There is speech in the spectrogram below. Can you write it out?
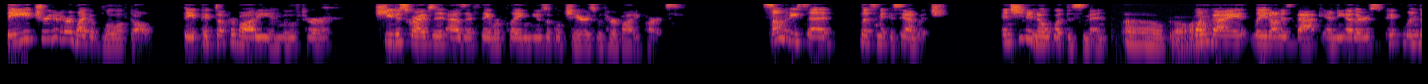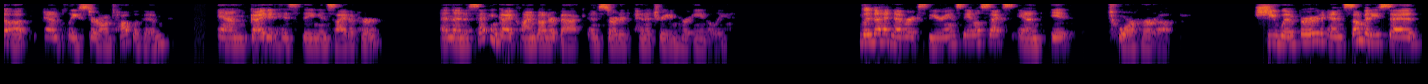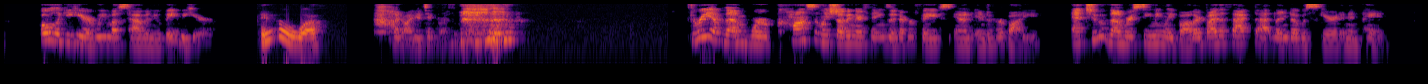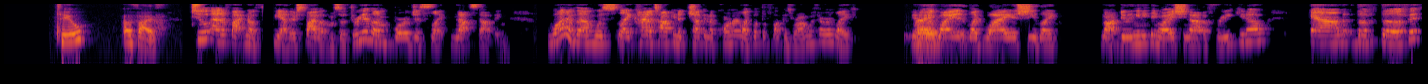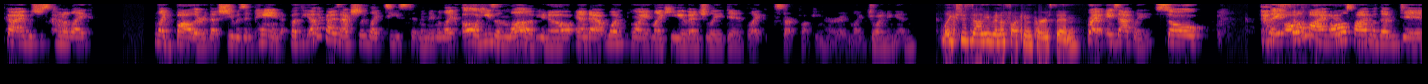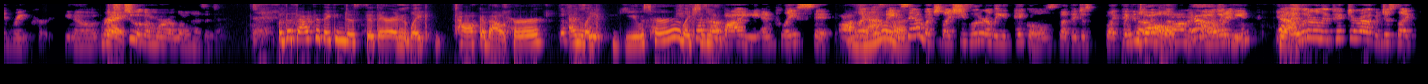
They treated her like a blow up doll. They picked up her body and moved her, she describes it as if they were playing musical chairs with her body parts. Somebody said, let's make a sandwich. And she didn't know what this meant. Oh, God. One guy laid on his back, and the others picked Linda up and placed her on top of him and guided his thing inside of her. And then a second guy climbed on her back and started penetrating her anally. Linda had never experienced anal sex, and it tore her up. She whimpered, and somebody said, Oh, looky here, we must have a new baby here. Ew. I know, I need to take breath. Three of them were constantly shoving their things into her face and into her body, and two of them were seemingly bothered by the fact that Linda was scared and in pain. Two of five. Two out of five. No, yeah, there's five of them. So three of them were just like not stopping one of them was like kind of talking to Chuck in the corner, like, what the fuck is wrong with her? Like, you know, right. like, why, like, why is she like not doing anything? Why is she not a freak? You know? And the the fifth guy was just kind of like, like bothered that she was in pain. But the other guys actually like teased him, and they were like, "Oh, he's in love," you know. And at one point, like, he eventually did like start fucking her and like joining in. Like she's not even a fucking person. Right. Exactly. So That's they all so five, all five of them did rape her. You know, right. two of them were a little hesitant. But the fact that they can just sit there and like talk about her and like use her, like she's not her body and place it on like yeah. made a sandwich, like she's literally pickles that they just like picked like up and put on her. Yeah, you know like, what I mean? Yeah, yeah, they literally picked her up and just like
